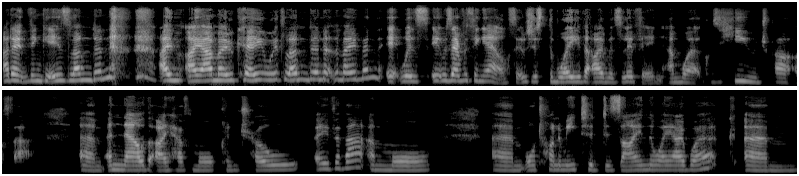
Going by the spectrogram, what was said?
I don't think it is London. I'm I am okay with London at the moment. It was it was everything else. It was just the way that I was living and work was a huge part of that. Um, and now that I have more control over that and more um, autonomy to design the way I work, um,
